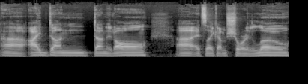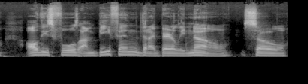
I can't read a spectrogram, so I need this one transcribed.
Uh, I done, done it all. Uh, it's like I'm Shawty Lo. All these fools I'm beefing that I barely know. So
